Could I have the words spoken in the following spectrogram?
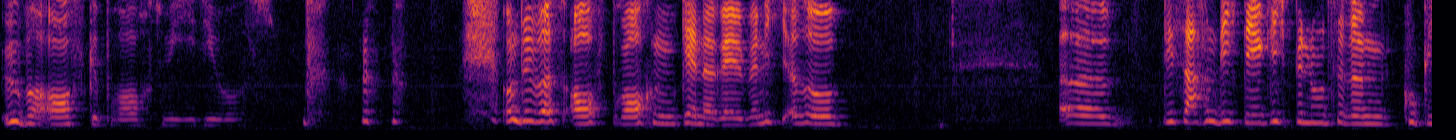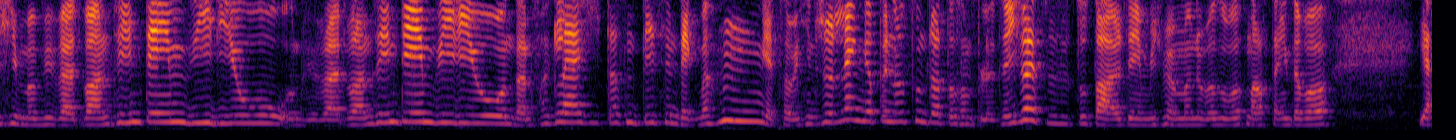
Über aufgebraucht Videos. und übers Aufbrauchen generell. Wenn ich, also äh, die Sachen, die ich täglich benutze, dann gucke ich immer, wie weit waren sie in dem Video und wie weit waren sie in dem Video und dann vergleiche ich das ein bisschen, denke mir, hm, jetzt habe ich ihn schon länger benutzt und das und Blödsinn. Ich weiß, das ist total dämlich, wenn man über sowas nachdenkt, aber ja.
